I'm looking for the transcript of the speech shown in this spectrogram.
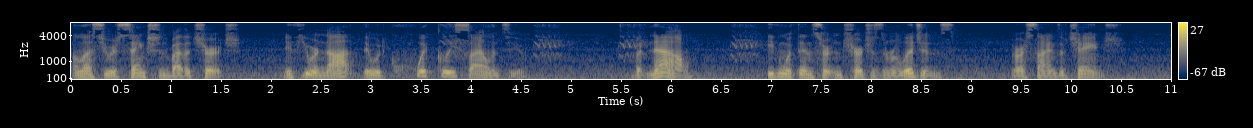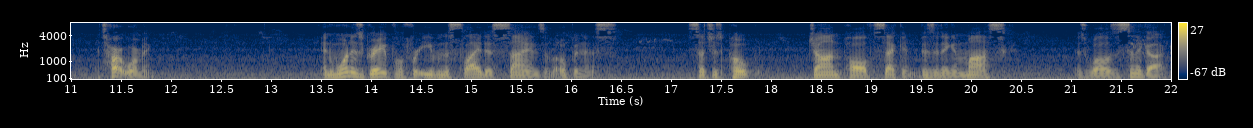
unless you were sanctioned by the church. And if you were not, they would quickly silence you. But now, even within certain churches and religions, there are signs of change. It's heartwarming. And one is grateful for even the slightest signs of openness, such as Pope John Paul II visiting a mosque as well as a synagogue.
